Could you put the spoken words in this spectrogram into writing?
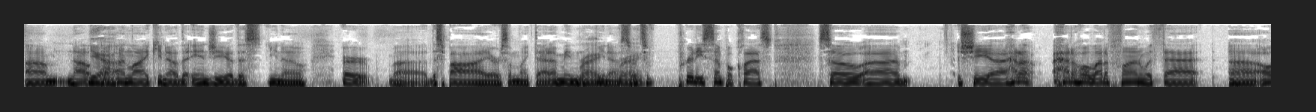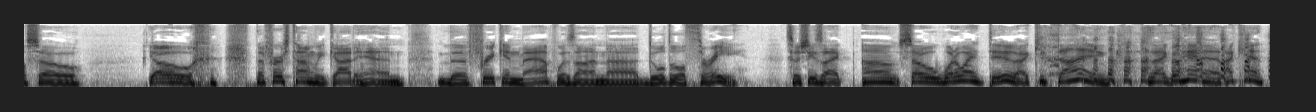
Um, not Yeah. unlike you know the NG or this you know or uh, the spy or something like that. I mean, Right, you know, so it's a pretty simple class. So um, she uh, had a had a whole lot of fun with that. Uh, also, yo, the first time we got in, the freaking map was on uh, Duel Duel Three. So she's like, um, so what do I do? I keep dying. she's like, man, I can't.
